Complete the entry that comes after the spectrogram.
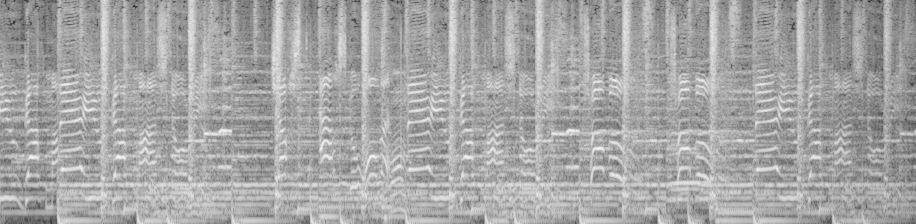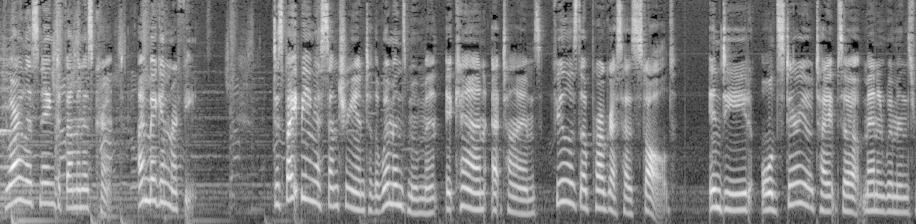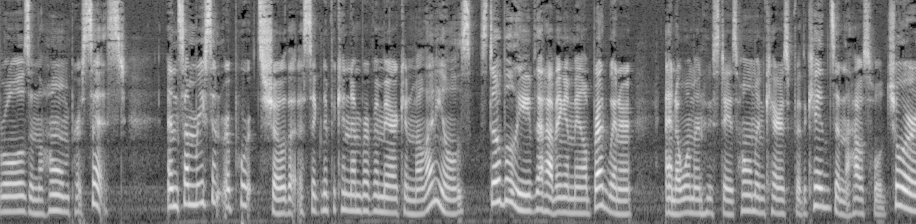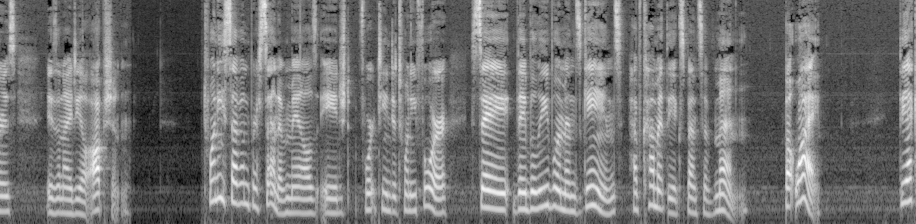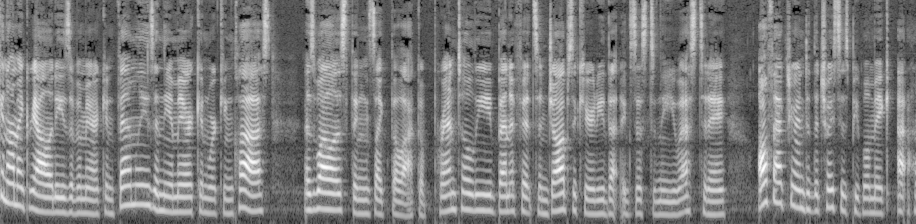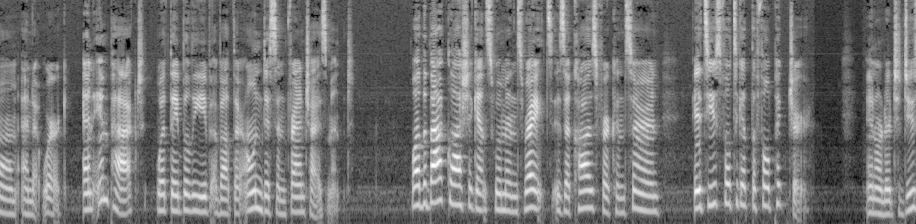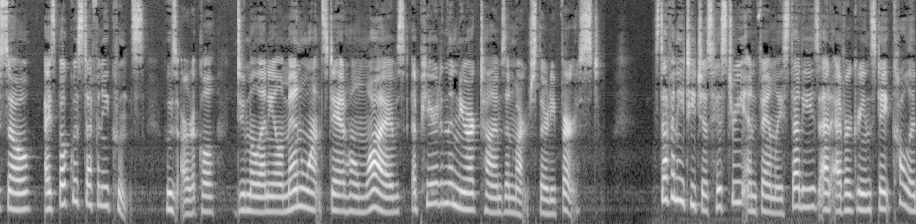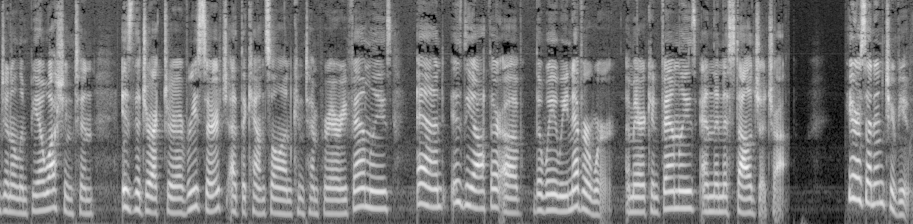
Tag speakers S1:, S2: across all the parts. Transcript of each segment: S1: you got my, there you got my story. Just ask a woman. There you got my story. Troubles, troubles. There you got my story.
S2: You are listening to Feminist Current. I'm Meghan Murphy. Despite being a century into the women's movement, it can, at times, feel as though progress has stalled. Indeed, old stereotypes about men and women's roles in the home persist, and some recent reports show that a significant number of American millennials still believe that having a male breadwinner and a woman who stays home and cares for the kids and the household chores is an ideal option. 27% of males aged 14 to 24 say they believe women's gains have come at the expense of men. But why? The economic realities of American families and the American working class, as well as things like the lack of parental leave benefits and job security that exist in the US today, all factor into the choices people make at home and at work and impact what they believe about their own disenfranchisement. While the backlash against women's rights is a cause for concern, it's useful to get the full picture. In order to do so, I spoke with Stephanie Coontz, whose article, Do Millennial Men Want Stay at Home Wives, appeared in the New York Times on March 31st. Stephanie teaches history and family studies at Evergreen State College in Olympia, Washington, is the director of research at the Council on Contemporary Families, and is the author of The Way We Never Were American Families and the Nostalgia Trap. Here's that interview.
